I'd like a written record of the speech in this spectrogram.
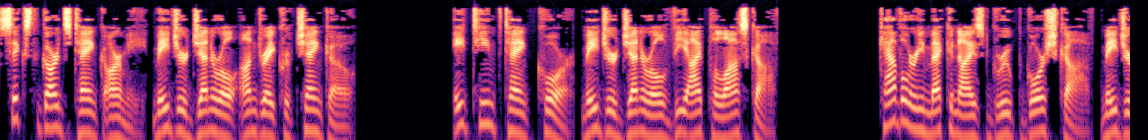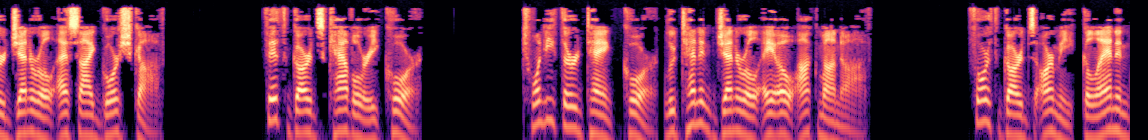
6th Guards Tank Army, Major General Andrei Kravchenko 18th Tank Corps, Major General V. I. Poloskov Cavalry Mechanized Group Gorshkov, Major General S. I. Gorshkov 5th Guards Cavalry Corps 23rd Tank Corps, Lieutenant General A. O. Akhmanov 4th Guards Army, Galanin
